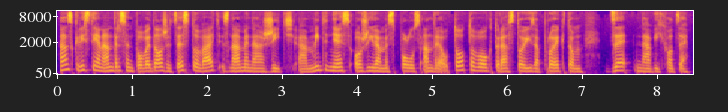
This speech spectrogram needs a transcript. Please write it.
Hans Christian Andersen povedal, že cestovať znamená žiť a my dnes ožívame spolu s Andreou Totovou, ktorá stojí za projektom Dze na východze.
